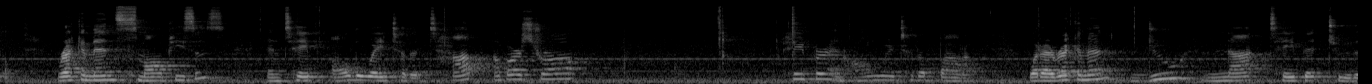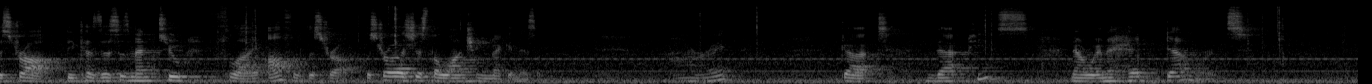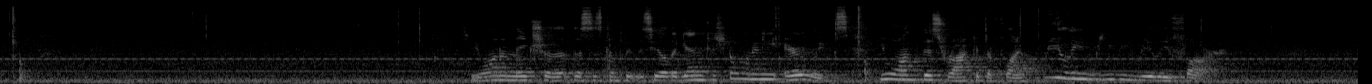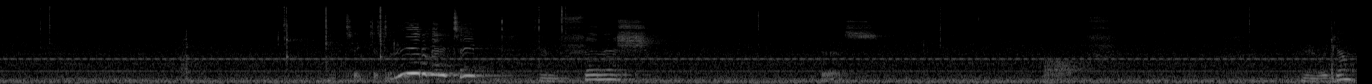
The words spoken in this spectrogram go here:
recommend small pieces, and tape all the way to the top of our straw paper and all the way to the bottom. What I recommend, do not tape it to the straw because this is meant to fly off of the straw. The straw is just the launching mechanism. All right, got that piece. Now we're gonna head downwards. So you wanna make sure that this is completely sealed again because you don't want any air leaks. You want this rocket to fly really, really, really far. take just a little bit of tape and finish this off. There we go.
